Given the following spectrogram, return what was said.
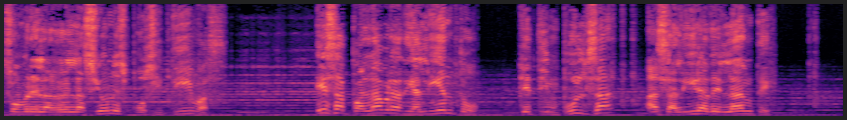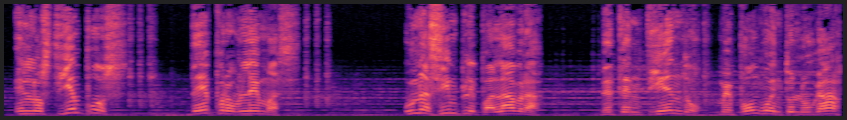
sobre las relaciones positivas. Esa palabra de aliento que te impulsa a salir adelante. En los tiempos de problemas, una simple palabra de te entiendo, me pongo en tu lugar,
